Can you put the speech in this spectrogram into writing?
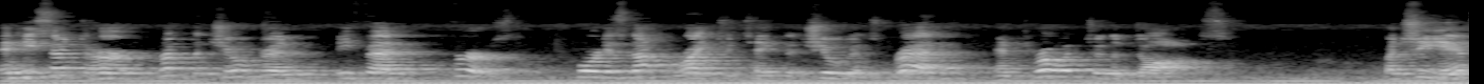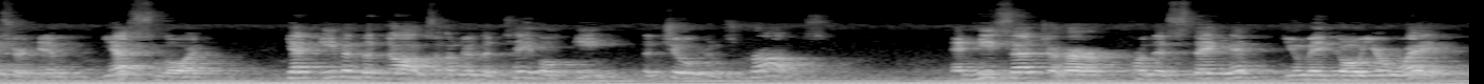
And he said to her, Let the children be fed first, for it is not right to take the children's bread and throw it to the dogs. But she answered him, Yes, Lord, yet even the dogs under the table eat the children's crumbs. And he said to her, For this statement you may go your way.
